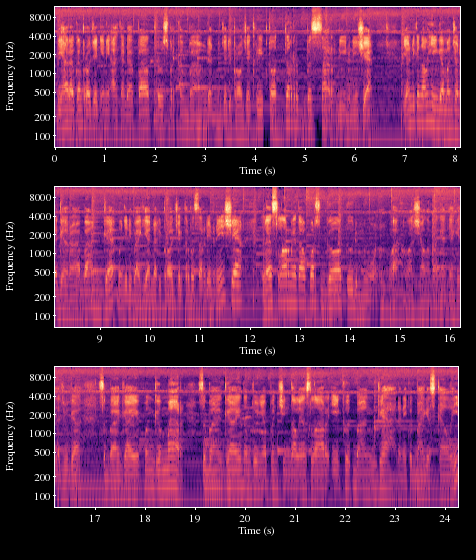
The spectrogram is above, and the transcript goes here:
Diharapkan proyek ini akan dapat terus berkembang dan menjadi proyek kripto terbesar di Indonesia yang dikenal hingga mancanegara bangga menjadi bagian dari proyek terbesar di Indonesia Leslar Metaverse Go to the Moon. Wah, Masya Allah banget ya kita juga sebagai penggemar sebagai tentunya pencinta Leslar ikut bangga dan ikut bahagia sekali.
